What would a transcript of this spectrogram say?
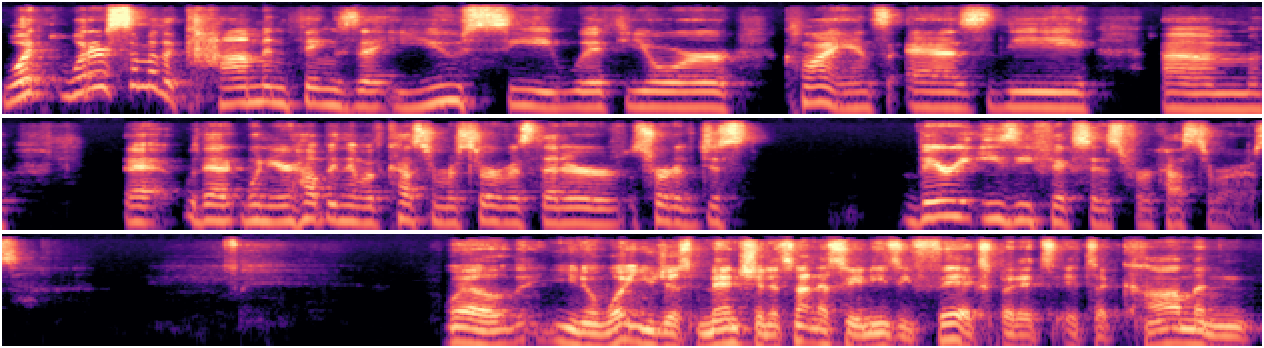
what what are some of the common things that you see with your clients as the um, that, that when you're helping them with customer service that are sort of just very easy fixes for customers well you know what you just mentioned it's not necessarily an easy fix but it's it's a common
